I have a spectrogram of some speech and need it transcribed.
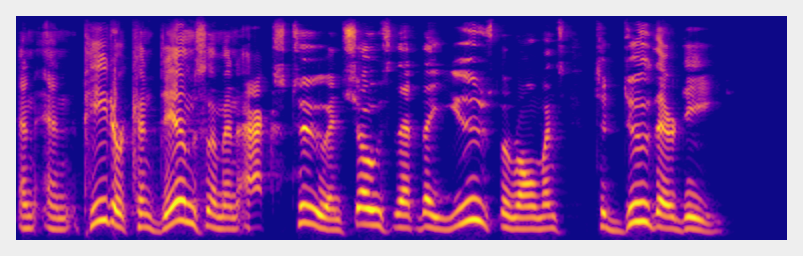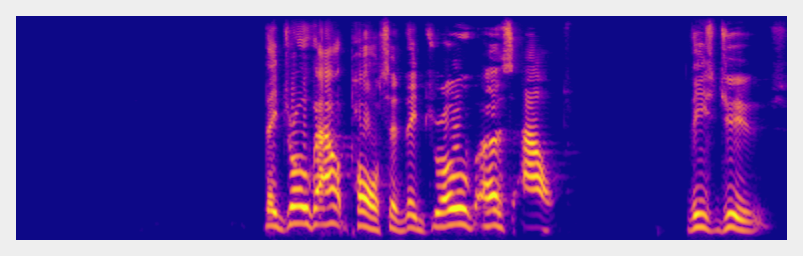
And, and Peter condemns them in Acts 2 and shows that they used the Romans to do their deed. They drove out, Paul said, they drove us out, these Jews.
